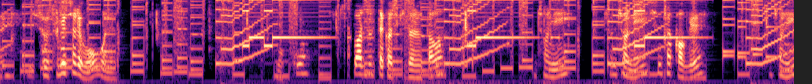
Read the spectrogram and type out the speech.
오케이. 저 두 개짜리 먹어, 그냥. 먹고, 빠질 때까지 기다렸다가, 천천히, 천천히, 침착하게, 천천히.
